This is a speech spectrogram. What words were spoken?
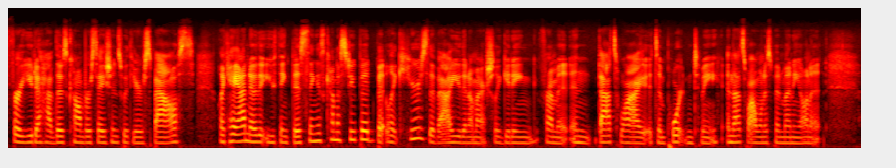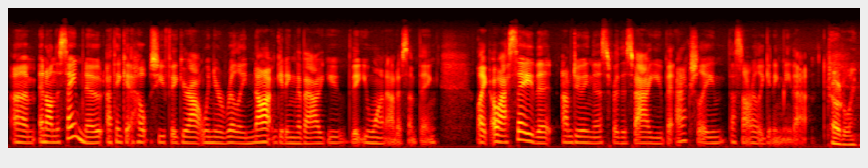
for you to have those conversations with your spouse. Like, hey, I know that you think this thing is kind of stupid, but like, here's the value that I'm actually getting from it. And that's why it's important to me. And that's why I want to spend money on it. Um, and on the same note, I think it helps you figure out when you're really not getting the value that you want out of something. Like, oh, I say that I'm doing this for this value, but actually, that's not really getting me that. Totally.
